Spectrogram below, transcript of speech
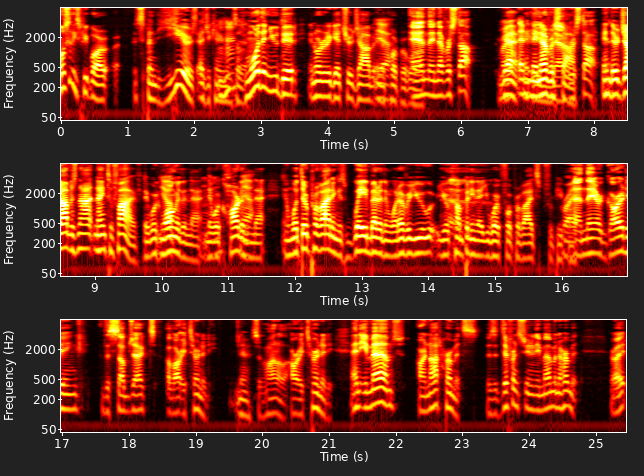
most of these people are spend years educating Mhm. themselves more than you did in order to get your job in the corporate world. and they never stop. Right? Yeah, and they never stop. stop. and their job is not nine to five. They work Yeah. longer than that. and They work harder Yeah. than that. And what they're providing is way better than whatever you your Uh, company that you work for provides for people. Right. And they are guarding the subject of our eternity. Yeah. Subhanallah, our eternity. And imams are not hermits. There's a difference between an imam and a hermit, right?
